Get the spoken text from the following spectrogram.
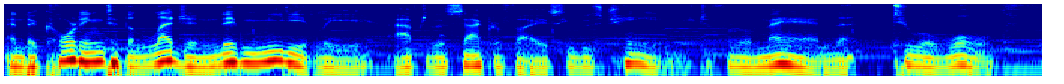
And according to the legend, immediately after the sacrifice, he was changed from a man to a wolf.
